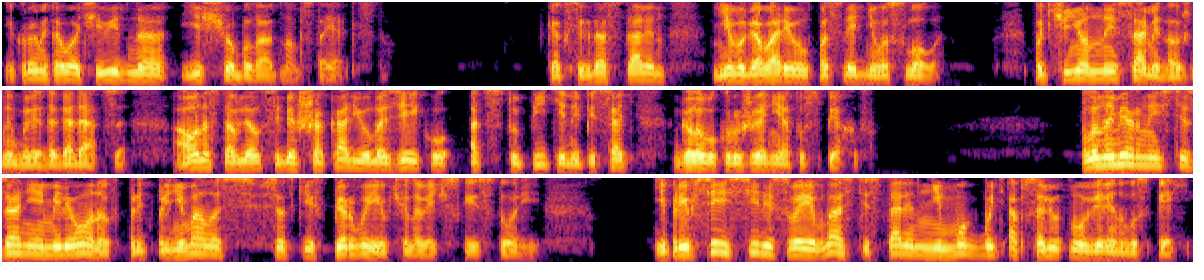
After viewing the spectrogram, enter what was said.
И кроме того, очевидно, еще было одно обстоятельство. Как всегда, Сталин не выговаривал последнего слова. Подчиненные сами должны были догадаться, а он оставлял себе шакалью лазейку отступить и написать головокружение от успехов. Планомерное истязание миллионов предпринималось все-таки впервые в человеческой истории, и при всей силе своей власти Сталин не мог быть абсолютно уверен в успехе.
